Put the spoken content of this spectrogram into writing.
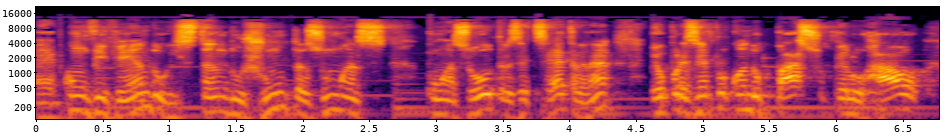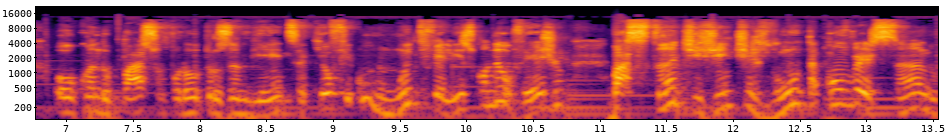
É, convivendo, estando juntas umas com as outras, etc. Né? Eu, por exemplo, quando passo pelo hall ou quando passo por outros ambientes aqui, eu fico muito feliz quando eu vejo bastante gente junta, conversando,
